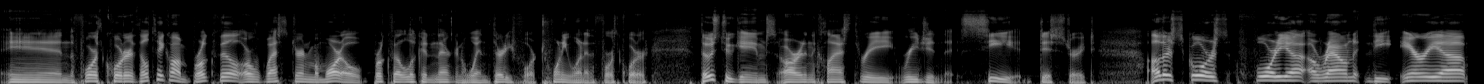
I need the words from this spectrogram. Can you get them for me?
in the fourth quarter. They'll take on Brookville or Western Memorial. Brookville looking they're going to win 34-21 in the fourth quarter. Those two games are in the Class 3 Region C district. Other scores for you around the area.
